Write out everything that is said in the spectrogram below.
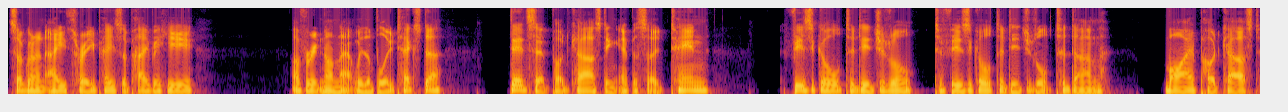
So I've got an A3 piece of paper here. I've written on that with a blue texter. Dead Set Podcasting, episode 10 Physical to Digital to Physical to Digital to Done. My podcast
